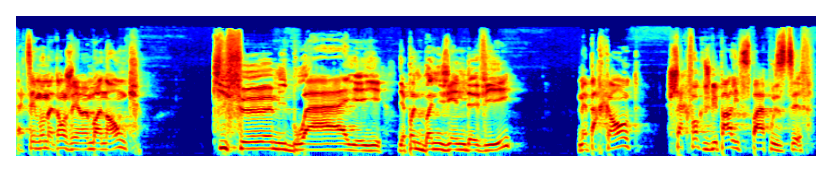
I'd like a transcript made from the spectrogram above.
Fait que, tu sais, moi, mettons, j'ai un mononcle qui fume, il boit, il n'a pas une bonne hygiène de vie. Mais par contre, chaque fois que je lui parle, il est super positif.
